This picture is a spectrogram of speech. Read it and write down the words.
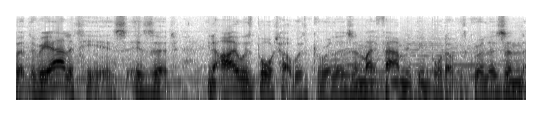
But the reality is, is that you know, I was brought up with gorillas and my family had been brought up with gorillas and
